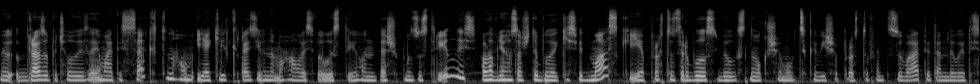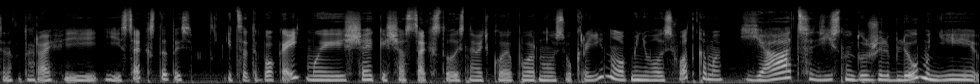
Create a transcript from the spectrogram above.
ми одразу почали займатися секстингом, і я кілька разів намагалась вивести його на те, щоб ми зустрілись, але в нього завжди були якісь відмазки. І я просто зробила собі висновок, що йому цікавіше просто фантазувати, там дивитися на фотографії і секститись. І це типу окей. Ми ще якийсь час секстились, навіть коли я повернулася в Україну, обмінювались фотками. Я це дійсно дуже люблю. Мені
